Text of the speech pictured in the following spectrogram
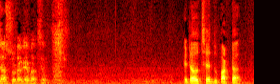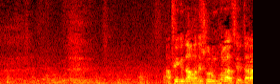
চারশো টাকায় পাচ্ছেন। এটা হচ্ছে দুপাট্টা। আজকে কিন্তু আমাদের শোরুম খোলা আছে। যারা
